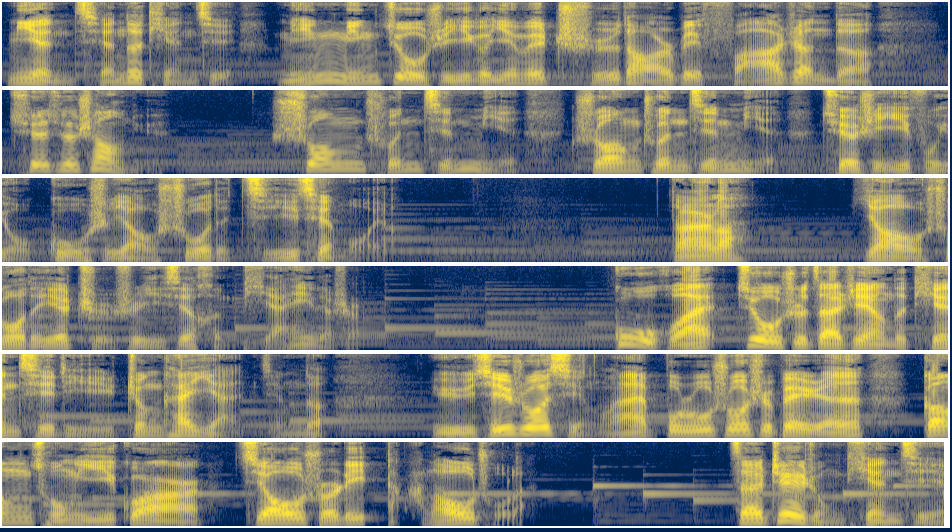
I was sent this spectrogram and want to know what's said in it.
面前的天气明明就是一个因为迟到而被罚站的雀雀少女。双唇紧抿，双唇紧抿，却是一副有故事要说的急切模样。当然了，要说的也只是一些很便宜的事儿。顾怀就是在这样的天气里睁开眼睛的，与其说醒来，不如说是被人刚从一罐胶水里打捞出来。在这种天气，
